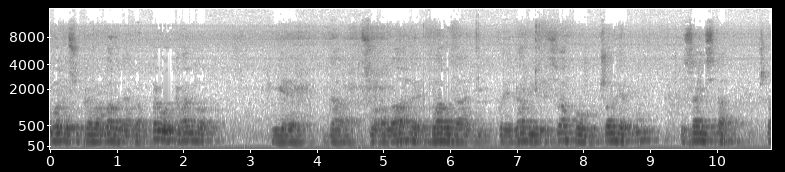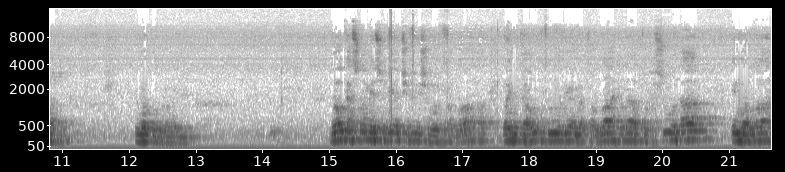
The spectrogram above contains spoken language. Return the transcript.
u odnosu prema blagodatima. Prvo pravilo je da su Allahe blagodati koje daruje svakom čovjeku zaista šta? Mnogo brojne. Dokaz tome su riječi više od Allaha وَإِنْ تَعُدُوا نِعْمَةَ اللَّهِ لَا تُحْسُوهَا إِنَّ اللَّهَ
